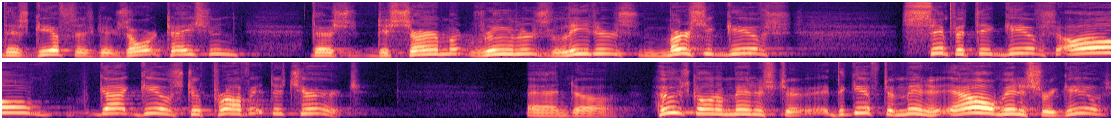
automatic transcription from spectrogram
There's gifts of exhortation. There's discernment, rulers, leaders, mercy gifts, sympathy gives All got gives to profit the church. And uh, who's going to minister? The gift of ministry, all ministry gifts.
